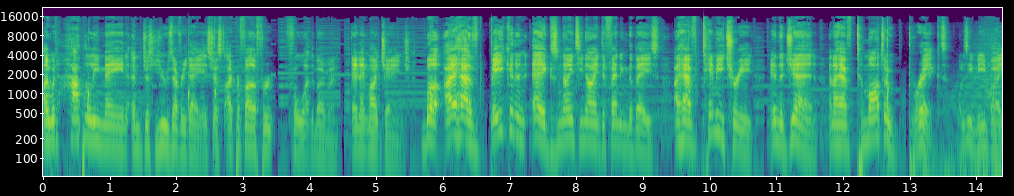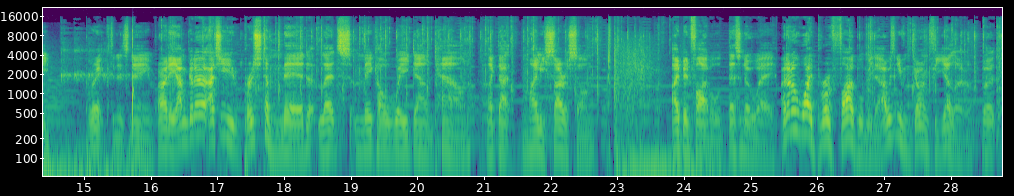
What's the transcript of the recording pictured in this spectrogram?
I would happily main and just use every day. It's just I prefer fruit Fruitful at the moment, and it might change. But I have Bacon and Eggs 99 defending the base. I have Timmy Tree in the gen, and I have Tomato Bricked. What does he mean by bricked in his name. Alrighty, I'm gonna actually bridge to mid. Let's make our way downtown. Like that Miley Cyrus song. I've been fireballed. There's no way. I don't know why bro fireballed me there. I wasn't even going for yellow, but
